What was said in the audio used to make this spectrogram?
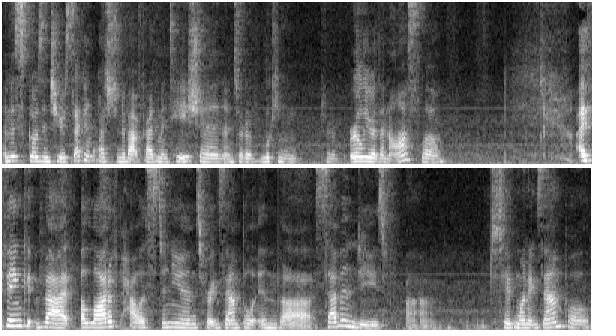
and this goes into your second question about fragmentation and sort of looking sort of earlier than Oslo. I think that a lot of Palestinians, for example, in the 70s, um, to take one example,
